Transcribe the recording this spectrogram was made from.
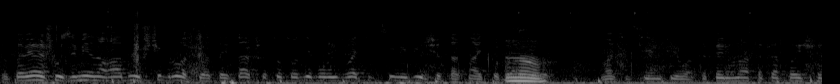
Тобто видиш, у зимі нога дужче бросила, та й так, що тут тоді було і 27 і більше, так навіть показувало. Ну. 27 пів. А тепер вона така той, що.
